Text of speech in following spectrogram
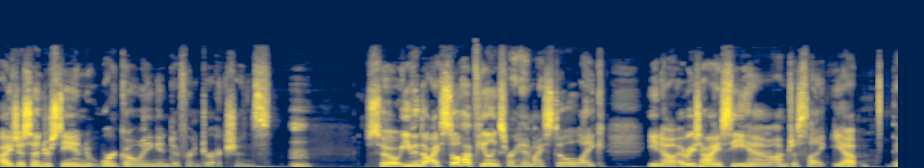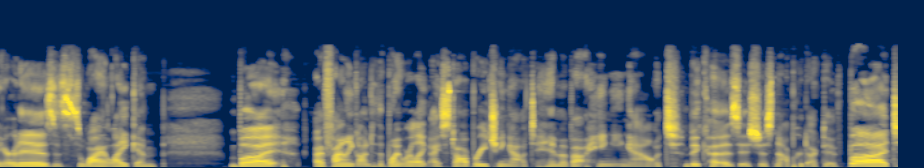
I just understand we're going in different directions. Mm. So even though I still have feelings for him, I still like, you know, every time I see him, I'm just like, yep, there it is. This is why I like him. But I've finally gotten to the point where like I stop reaching out to him about hanging out because it's just not productive. But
